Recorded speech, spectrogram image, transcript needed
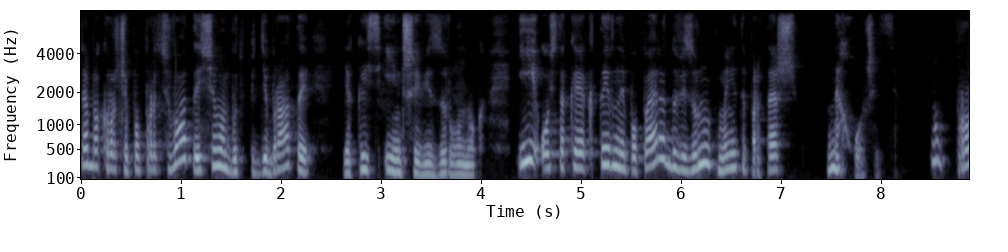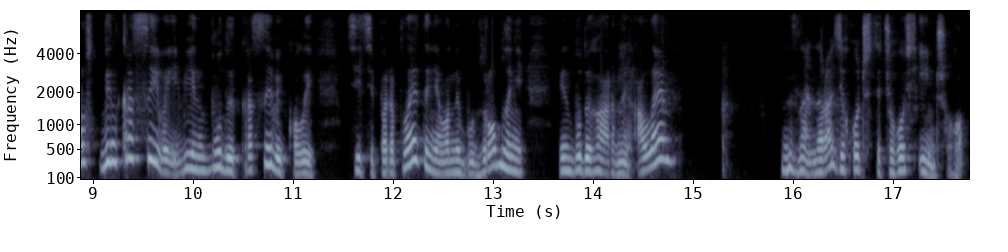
Треба, коротше, попрацювати і ще, мабуть, підібрати якийсь інший візерунок. І ось такий активний попереду візерунок мені тепер теж не хочеться. Ну, просто Він красивий, він буде красивий, коли всі ці переплетення вони будуть зроблені, він буде гарний. Але Не знаю, наразі хочеться чогось іншого.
